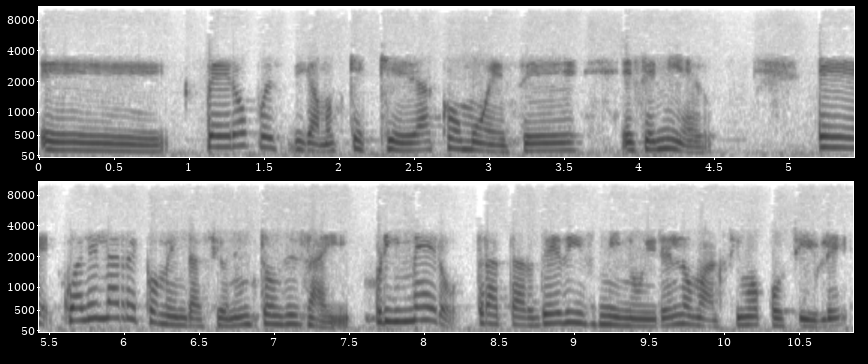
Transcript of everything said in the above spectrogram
eh, pero pues digamos que queda como ese, ese miedo. Eh, ¿Cuál es la recomendación entonces ahí? Primero, tratar de disminuir en lo máximo posible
